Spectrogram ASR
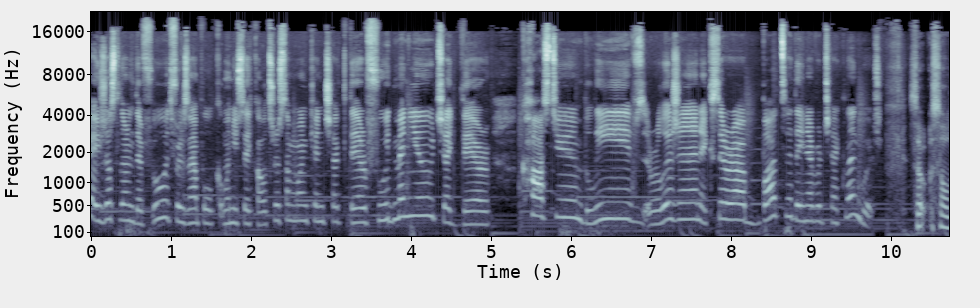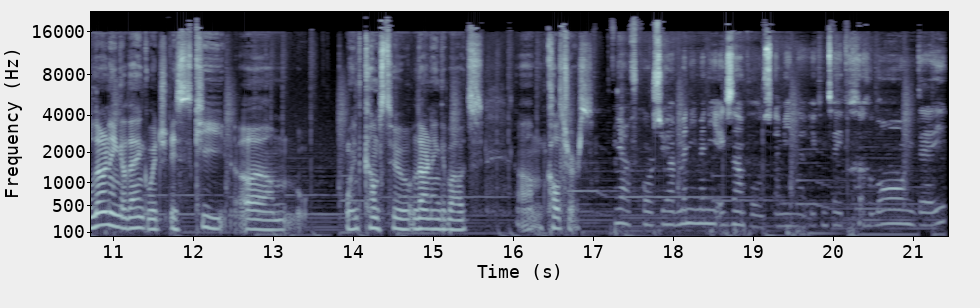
yeah you just learn their food for example when you say culture someone can check their food menu check their costume beliefs religion etc but they never check language so so learning a language is key um, when it comes to learning about um, cultures Yeah, of course. You have many, many examples. I mean, uh, you can take a long day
